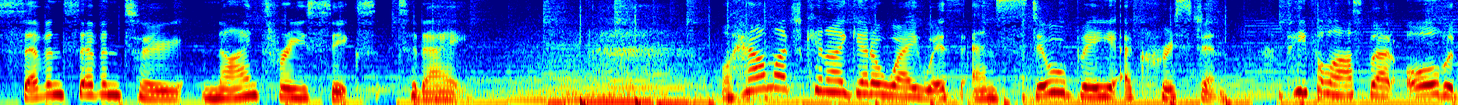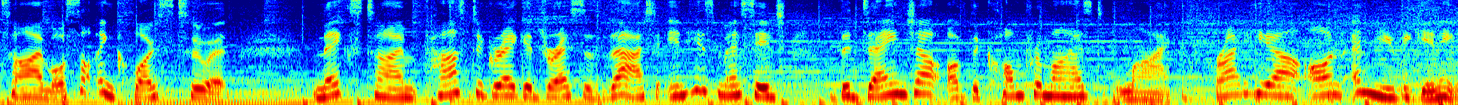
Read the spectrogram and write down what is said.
772 936 today. Well, how much can I get away with and still be a Christian? People ask that all the time, or something close to it. Next time, Pastor Greg addresses that in his message, The Danger of the Compromised Life, right here on A New Beginning.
